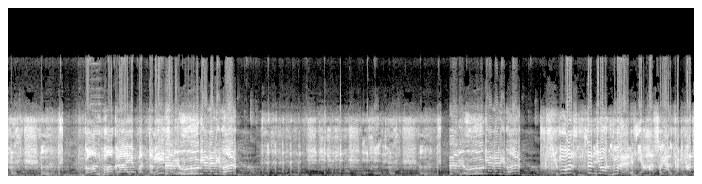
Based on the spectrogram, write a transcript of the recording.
कौन भौंक रहा है ये बदतमीज? अभी हु क्या करेंगे बोल अभी हु क्या करेंगे बोल मस्त जोक मारा रे ये हंस रे हलकट हंस।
